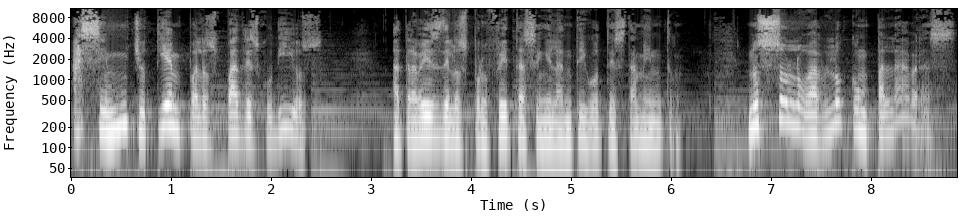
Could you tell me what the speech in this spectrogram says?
hace mucho tiempo a los padres judíos a través de los profetas en el Antiguo Testamento. No solo habló con palabras,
